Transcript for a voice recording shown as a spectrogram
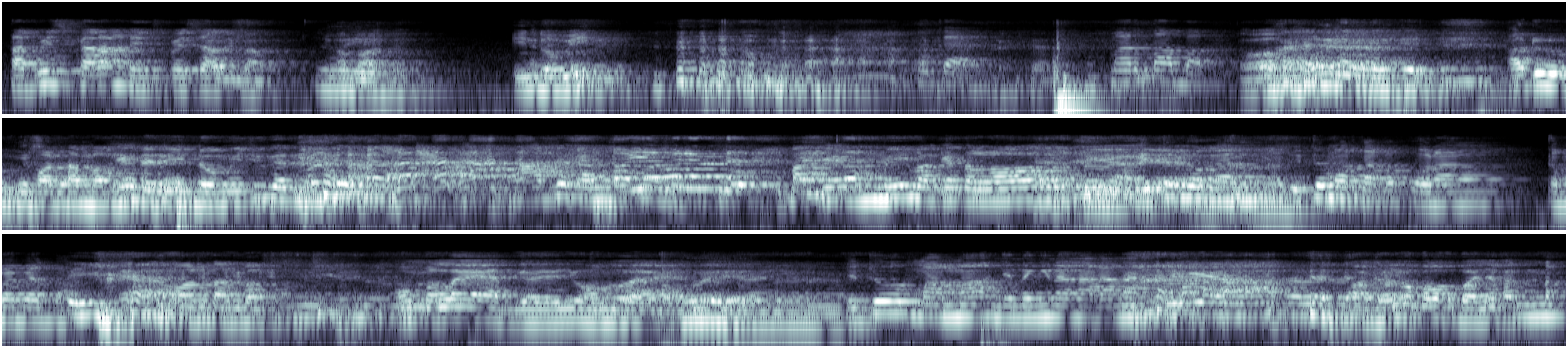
tapi sekarang ada yang spesial nih bang. Apa tuh? Indomie? Bukan. Martabak. Oh, Aduh, gue martabaknya dari Indomie juga. nih. ada kan? Oh iya benar-benar. Pakai mie, pakai telur. tuh. Iya, itu iya. bukan itu martabak orang kepepet pak. Iya, martabak. Omelet gayanya omelet. Omelet. Iya, iya. Itu mama nyenengin anak-anak. Iya. Padahal lo kalau kebanyakan enek.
